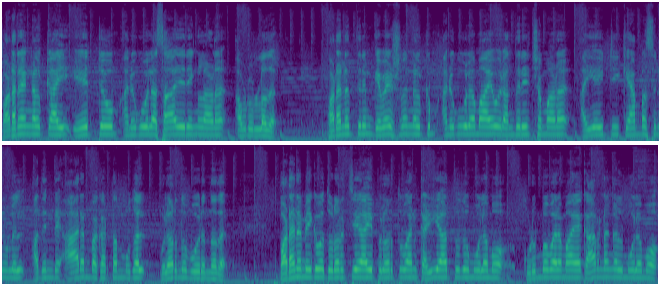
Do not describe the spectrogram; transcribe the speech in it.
പഠനങ്ങൾക്കായി ഏറ്റവും അനുകൂല സാഹചര്യങ്ങളാണ് അവിടെ ഉള്ളത് പഠനത്തിനും ഗവേഷണങ്ങൾക്കും അനുകൂലമായ ഒരു അന്തരീക്ഷമാണ് ഐ ഐ ടി ക്യാമ്പസിനുള്ളിൽ അതിന്റെ ആരംഭഘട്ടം മുതൽ പുലർന്നു പോരുന്നത്. പഠന മികവ് തുടർച്ചയായി പുലർത്തുവാൻ കഴിയാത്തതുമൂലമോ കുടുംബപരമായ കാരണങ്ങൾ മൂലമോ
